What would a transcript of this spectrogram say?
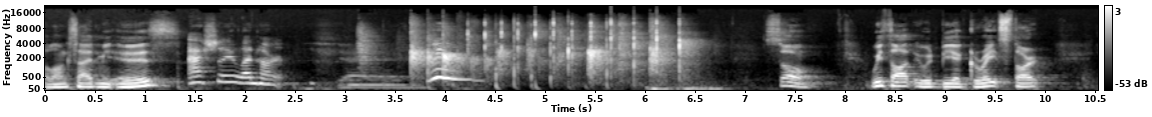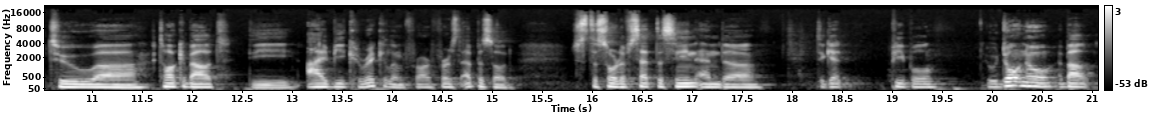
alongside me is. Ashley Lenhart. Yay. So, we thought it would be a great start to uh, talk about the IB curriculum for our first episode, just to sort of set the scene and uh, to get people who don't know about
